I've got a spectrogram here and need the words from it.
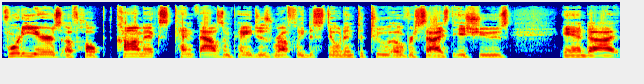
40 years of Hulk comics, 10,000 pages roughly distilled into two oversized issues, and uh,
